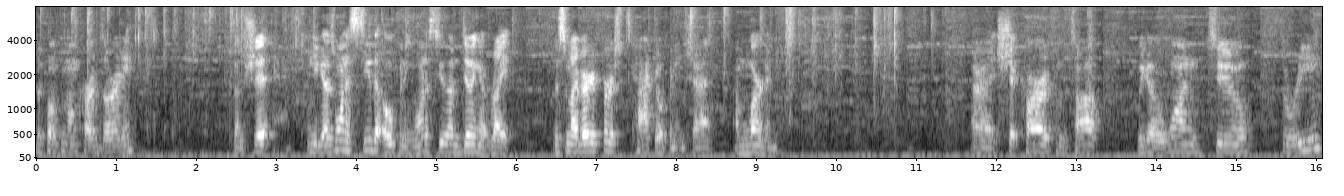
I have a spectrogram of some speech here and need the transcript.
the, the Pokemon cards already. Cause I'm shit. And you guys want to see the opening. You want to see that I'm doing it right. This is my very first pack opening, chat. I'm learning. Alright, shit card from the top. We go one, two, three.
